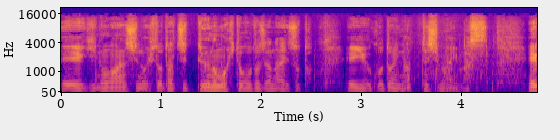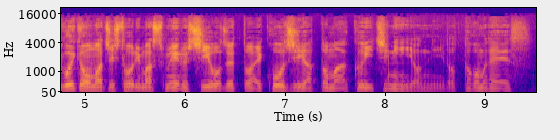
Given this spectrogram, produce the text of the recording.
えー、宜野湾市の人たちっていうのも人ごとじゃないぞということになってしまいます、えー、ご意見お待ちしております。メール COZY コージーアットマーク 1242.com です。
